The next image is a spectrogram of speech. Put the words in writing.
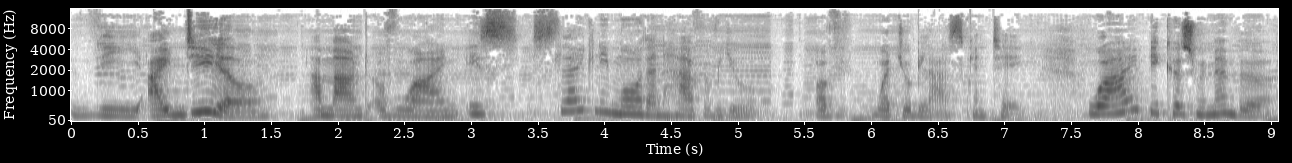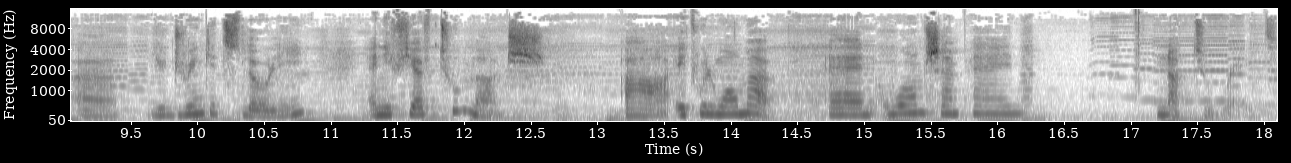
the ideal amount of wine is slightly more than half of you of what your glass can take. Why? Because remember, uh, you drink it slowly, and if you have too much, uh, it will warm up. And warm champagne, not too great.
